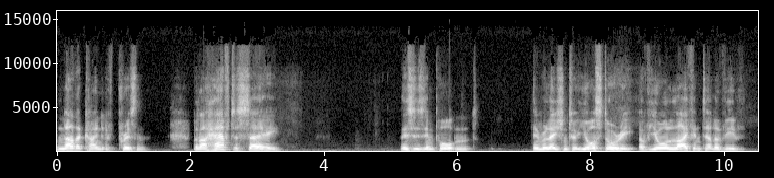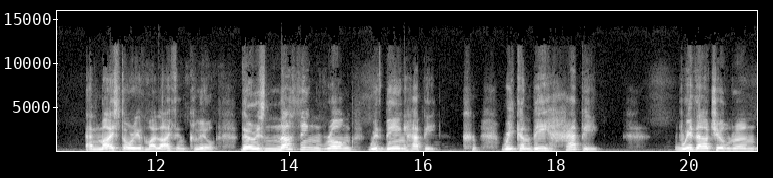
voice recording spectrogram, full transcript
another kind of prison. But I have to say, this is important in relation to your story of your life in Tel Aviv and my story of my life in Klil. There is nothing wrong with being happy. we can be happy with our children,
